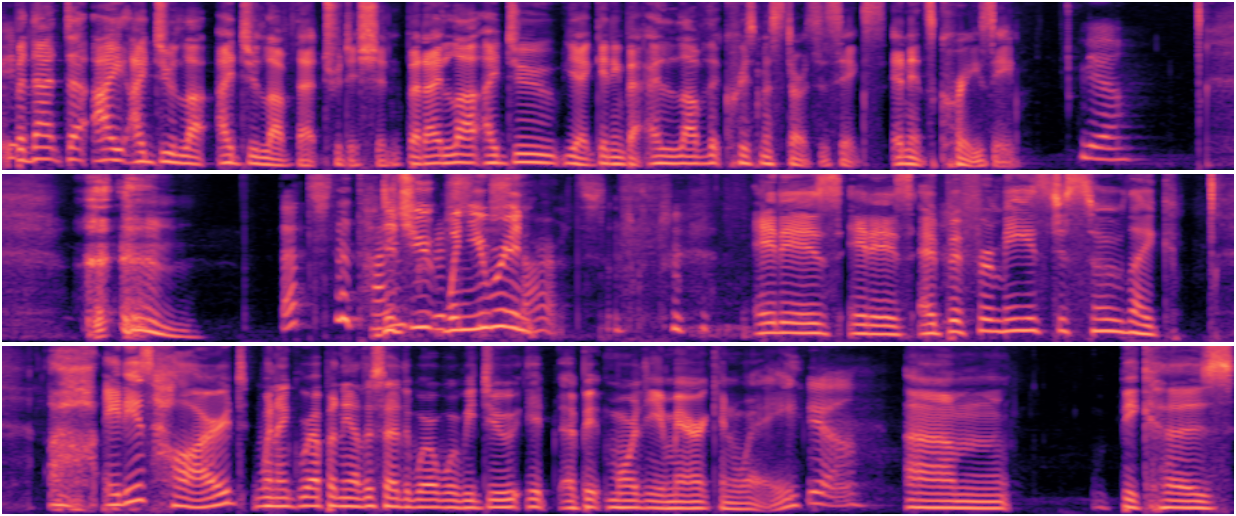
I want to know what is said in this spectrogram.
But that that- I I do love I do love that tradition. But I love I do yeah. Getting back, I love that Christmas starts at six and it's crazy. Yeah. That's the time. Did you- when you were in- It is it is. Uh, But for me, it's just so like. ah, it is hard when I grew up on the other side of the world where we do it a bit more the American way. yeah. um, because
